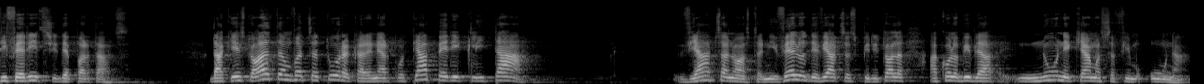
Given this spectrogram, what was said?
diferiți și depărtați. Dacă este o altă învățătură care ne-ar putea periclita viața noastră, nivelul de viață spirituală, acolo Biblia nu ne cheamă să fim una.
